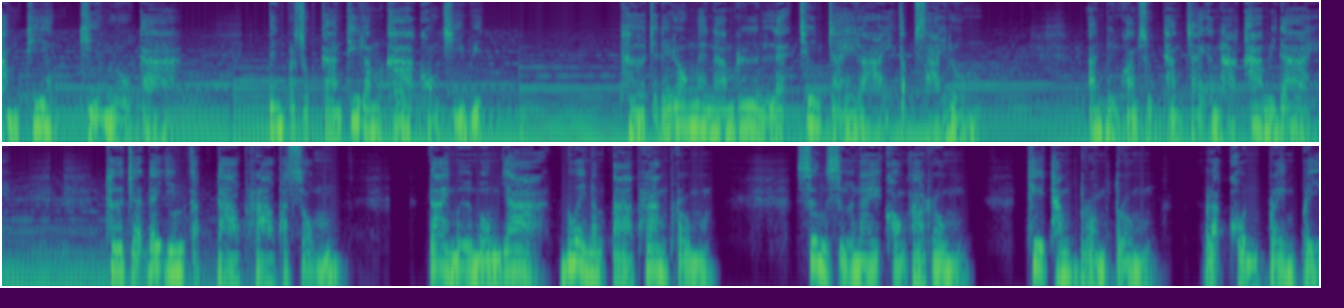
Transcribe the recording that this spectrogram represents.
ทำเที่ยงเคียงโลกา เป็นประสบการณ์ที่ล้ำค่าของชีวิต เธอจะได้ล่องแม่น้ำรื่นและชื่นใจหลายกับสายลม อันเป็นความสุขทางใจอันหาค่าไม่ได้ เธอจะได้ยิ้มกับดาวพราวผสม ได้เหมือมองหญ้าด้วยน้ำตาพร่างพรม ซึ่งสื่อในของอารมณ์ที่ทั้งตรอมตรมและคนเปรมปรี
